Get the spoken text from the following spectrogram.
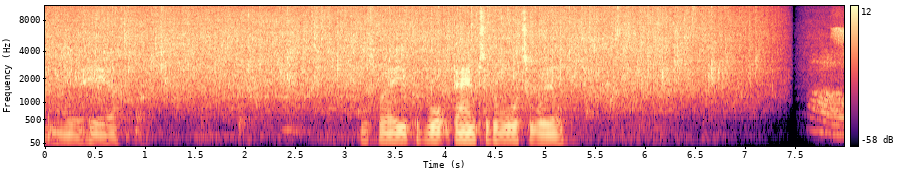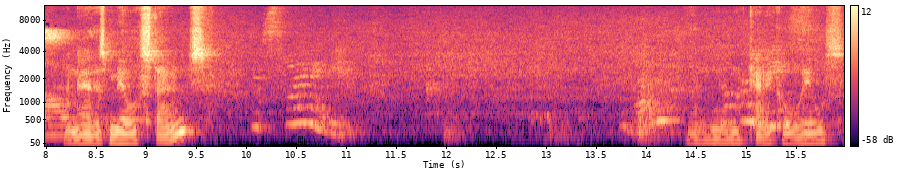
And over here is where you could walk down to the water wheel. Oh. And now there's millstones. And more mechanical wheels.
